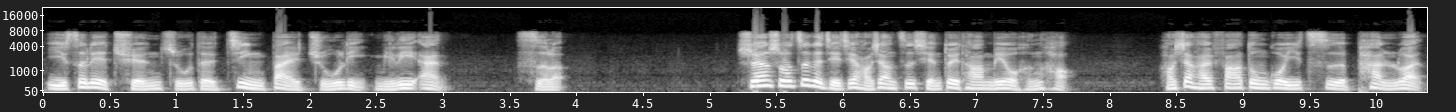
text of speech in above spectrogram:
以色列全族的敬拜主领米利暗死了。虽然说这个姐姐好像之前对他没有很好，好像还发动过一次叛乱，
